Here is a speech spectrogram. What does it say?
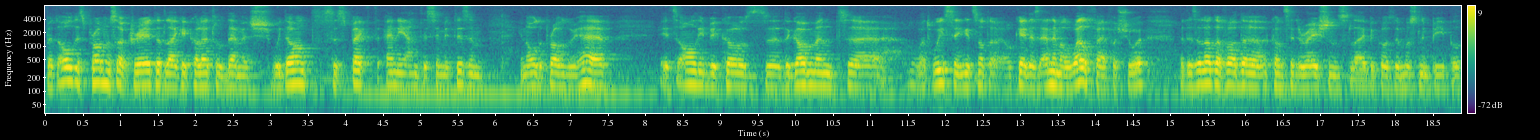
But all these problems are created like a collateral damage. We don't suspect any anti-Semitism in all the problems we have. It's only because uh, the government, uh, what we think, it's not, a, okay, there's animal welfare for sure, but there's a lot of other considerations, like because the Muslim people.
